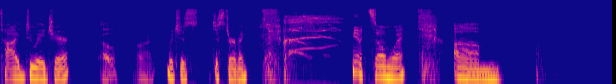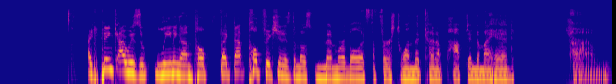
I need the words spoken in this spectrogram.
Tied to a Chair, Oh, all right. which is disturbing in its own way. Um, I think I was leaning on Pulp, like that Pulp Fiction is the most memorable. It's the first one that kind of popped into my head. Um,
